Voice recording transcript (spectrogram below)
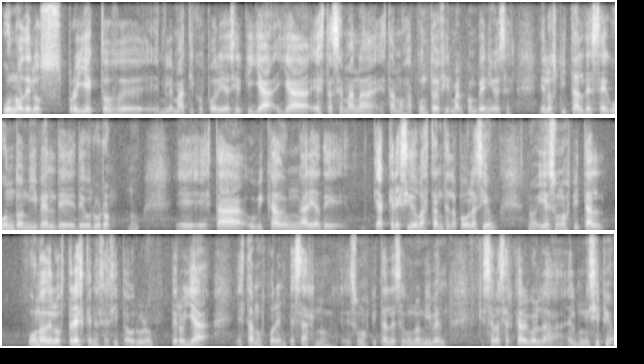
uno de los proyectos eh, emblemáticos, podría decir, que ya, ya esta semana estamos a punto de firmar convenio, es el hospital de segundo nivel de, Oruro, ¿no? Eh, está ubicado en un área de, que ha crecido bastante la población, ¿no? Y es un hospital uno de los tres que necesita Oruro, pero ya estamos por empezar, ¿no? Es un hospital de segundo nivel que se va a hacer cargo el municipio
